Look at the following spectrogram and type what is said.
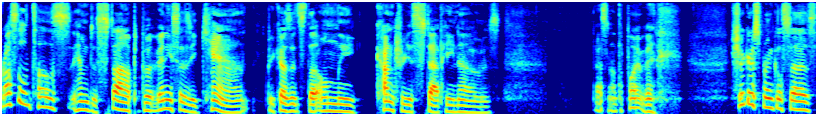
Russell tells him to stop, but Vinny says he can't because it's the only country step he knows. That's not the point, Vinny. Sugar Sprinkle says,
